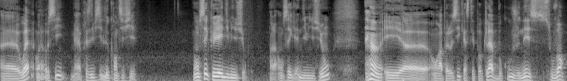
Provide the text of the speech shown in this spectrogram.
Euh, ouais, ouais, aussi. Mais après, c'est difficile de quantifier. Mais on sait qu'il y a une diminution. Voilà, on sait qu'il y a une diminution. Et euh, on rappelle aussi qu'à cette époque-là, beaucoup jeûnaient souvent.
